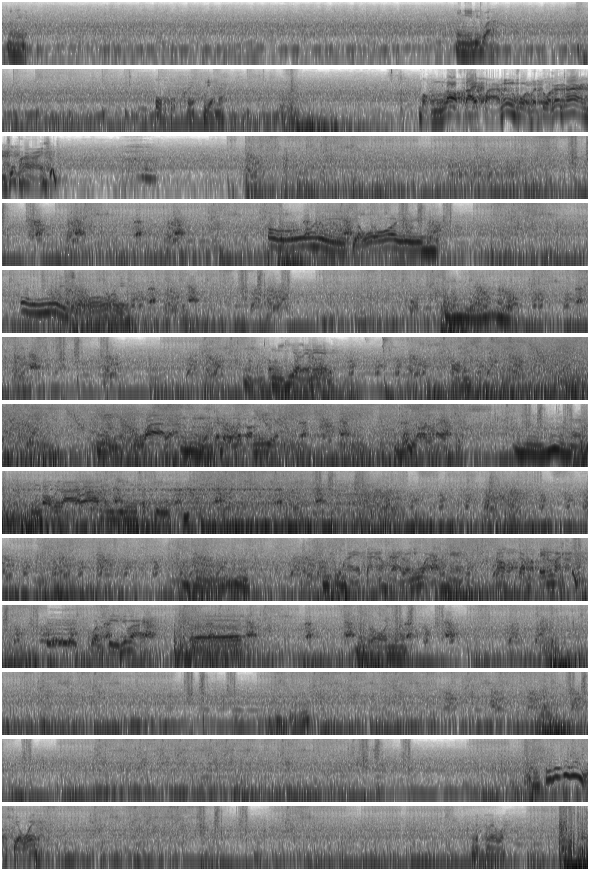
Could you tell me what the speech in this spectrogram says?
อะไรเนี่ อันนี้ดีกว่า โอ้โหเฮ้ยเดี๋ยวนะ บอกมึงรอบซ้ายขวามึงโหดกว่าตัวข้างๆชิบหายโอ้ยเสียวโอ้ย โอ้ยเสียว อ้ยอืมต้องมีที่อะไรแน่เลยโอ้ยนี่กูว่าแล้วอือหือจะโดนก็ตอนนี้แหละรอดไปอือหือไงถึงบอกเวลาว่ามันยิงสกีนี่ กูหายอาการเอาหายแล้วนี่หว่าแฮเอากลับมาเป็นใหม่กดตีนที่ไหนเออโดนครับโอ้ยหวาเสียวเว้ย อะไรวะอ๋อ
